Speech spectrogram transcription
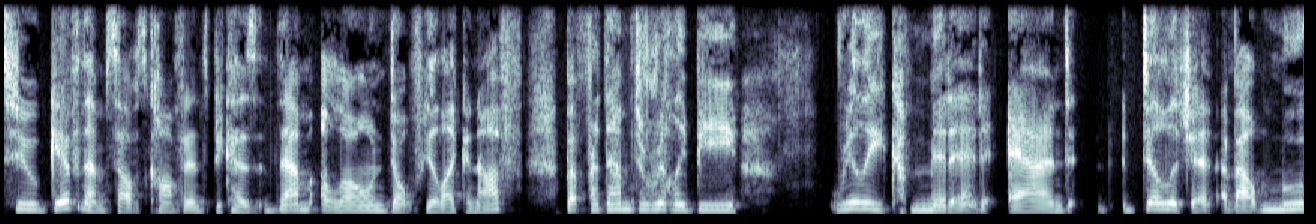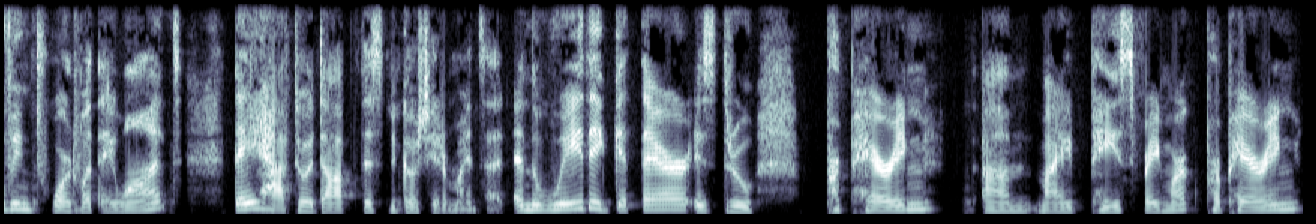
to give themselves confidence because them alone don't feel like enough, but for them to really be really committed and diligent about moving toward what they want, they have to adopt this negotiator mindset. And the way they get there is through preparing um, my pace framework, preparing,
